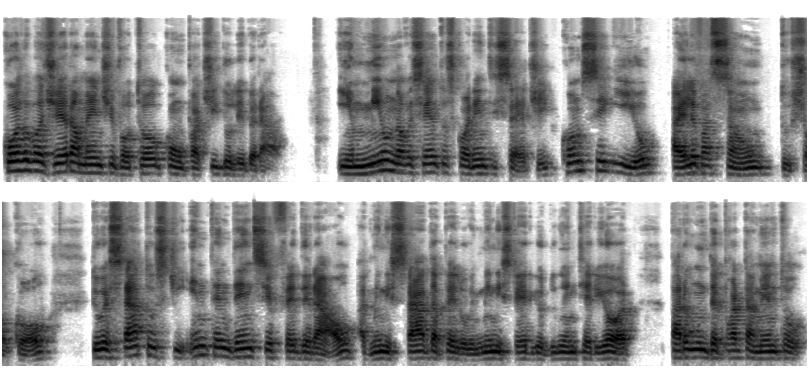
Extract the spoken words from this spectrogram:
Córdoba geralmente votou com o Partido Liberal e em 1947 conseguiu a elevação do Chocó do status de intendência federal administrada pelo Ministério do Interior para um departamento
